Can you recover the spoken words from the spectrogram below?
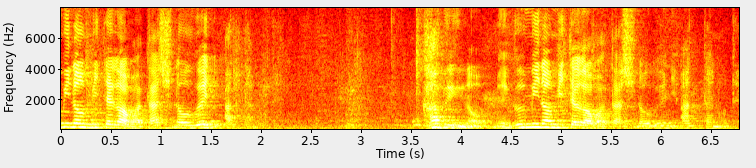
みの御手が私の上にあった神の恵みの御手が私の上にあったので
